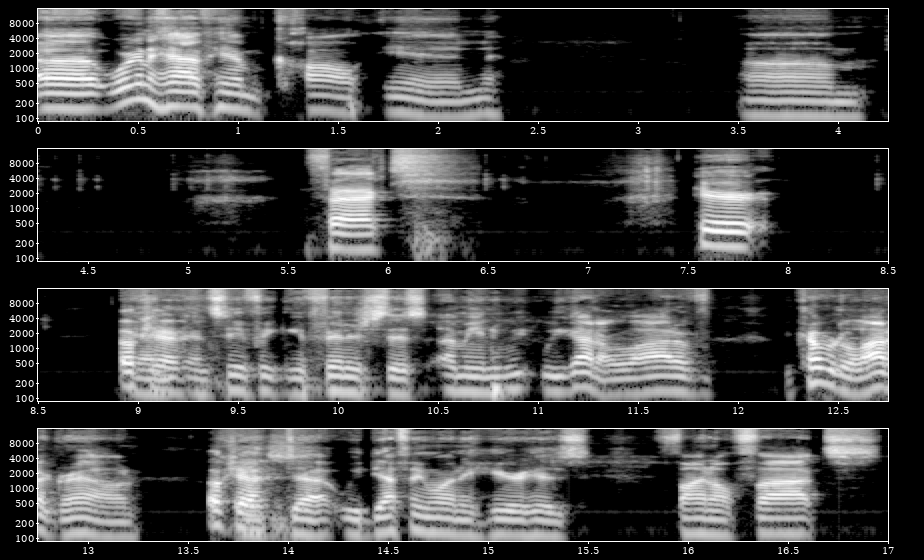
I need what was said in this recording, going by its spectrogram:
oh, uh, we're gonna have him call in. Um, in fact, here. Okay. and, and see if we can finish this. I mean, we, we got a lot of we covered a lot of ground. Okay. But, uh, we definitely want to hear his final thoughts.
